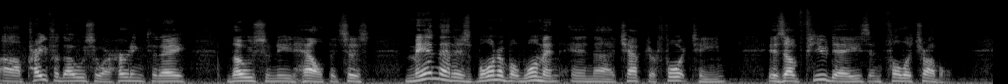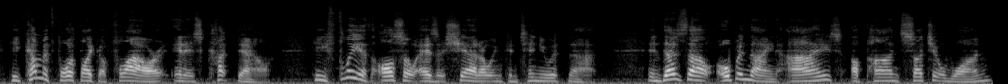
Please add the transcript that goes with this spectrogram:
Uh, pray for those who are hurting today, those who need help. It says, Man that is born of a woman in uh, chapter 14 is of few days and full of trouble. He cometh forth like a flower and is cut down. He fleeth also as a shadow and continueth not. And dost thou open thine eyes upon such a one,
